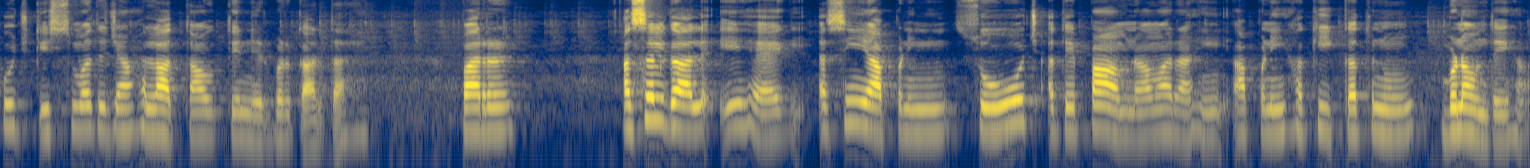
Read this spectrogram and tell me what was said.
ਕੁਝ ਕਿਸਮਤ ਜਾਂ ਹਾਲਾਤਾਂ ਉੱਤੇ ਨਿਰਭਰ ਕਰਦਾ ਹੈ। ਪਰ ਅਸਲ ਗੱਲ ਇਹ ਹੈ ਕਿ ਅਸੀਂ ਆਪਣੀ ਸੋਚ ਅਤੇ ਭਾਵਨਾਵਾਂ ਰਾਹੀਂ ਆਪਣੀ ਹਕੀਕਤ ਨੂੰ ਬਣਾਉਂਦੇ ਹਾਂ।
